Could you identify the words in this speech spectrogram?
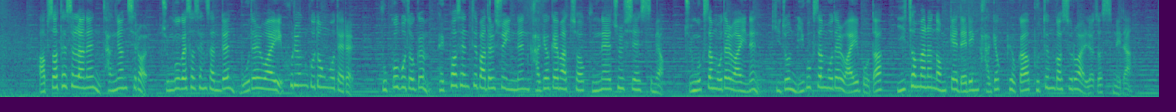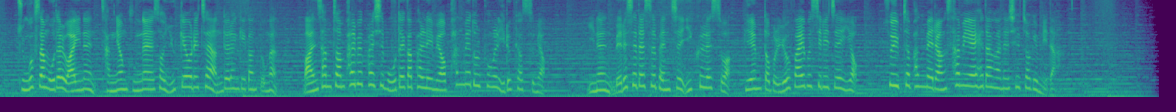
앞서 테슬라는 작년 7월 중국에서 생산된 모델 Y 후륜 구동 모델을 국고 보조금 100% 받을 수 있는 가격에 맞춰 국내에 출시했으며 중국산 모델 Y는 기존 미국산 모델 Y보다 2천만 원 넘게 내린 가격표가 붙은 것으로 알려졌습니다. 중국산 모델 Y는 작년 국내에서 6개월이 채 안 되는 기간 동안 13,885대가 팔리며 판매 돌풍을 일으켰으며 이는 메르세데스 벤츠 E클래스와 BMW 5 시리즈에 이어 수입차 판매량 3위에 해당하는 실적입니다.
